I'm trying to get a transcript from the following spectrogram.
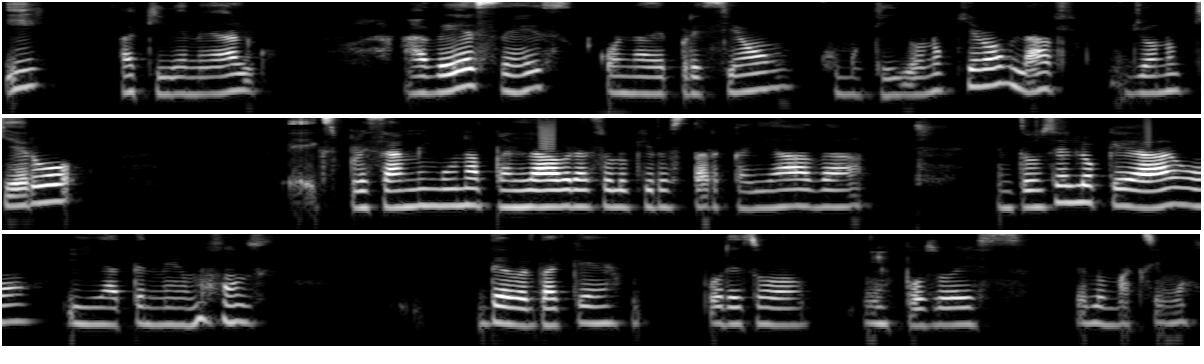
Y aquí viene algo. A veces con la depresión, como que yo no quiero hablar, yo no quiero expresar ninguna palabra, solo quiero estar callada. Entonces lo que hago, y ya tenemos, de verdad que por eso mi esposo es, es lo máximo,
